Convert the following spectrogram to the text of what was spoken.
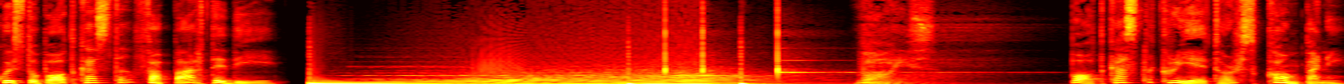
Questo podcast fa parte di Voice Podcast Creators Company.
